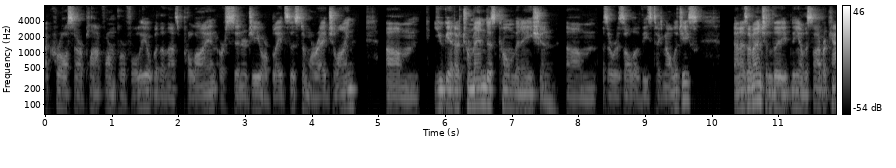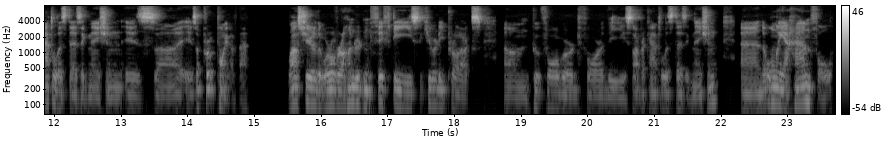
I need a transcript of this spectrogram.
across our platform portfolio, whether that's Proliant or Synergy or Blade System or Edgeline. Um, you get a tremendous combination um, as a result of these technologies. And as I mentioned, the you know the Cyber Catalyst designation is uh, is a proof point of that. Last year, there were over 150 security products um, put forward for the Cyber Catalyst designation, and only a handful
